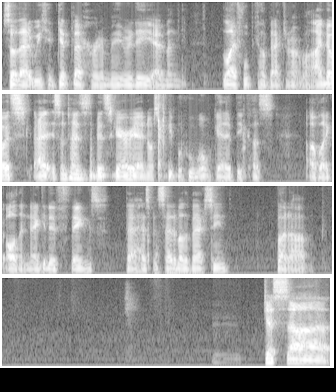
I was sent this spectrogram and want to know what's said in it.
so that we can get the herd immunity and then life will come back to normal. I know it's I, sometimes it's a bit scary. I know some people who won't get it because of like all the negative things that has been said about the vaccine, but um, just uh,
